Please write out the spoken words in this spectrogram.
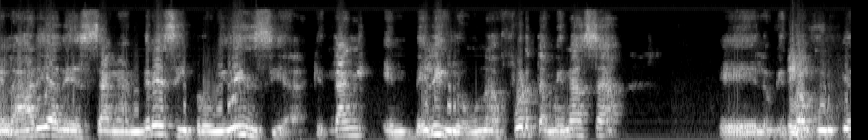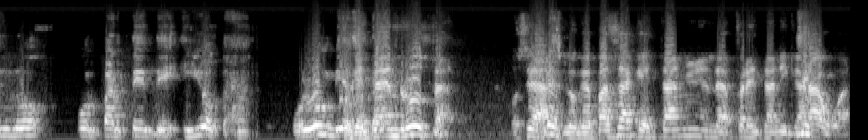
en la área de San Andrés y Providencia, que están en peligro, una fuerte amenaza, lo que está ocurriendo por parte de IOTA. Colombia. Porque está en ruta. O sea, lo que pasa es que están en la frente a Nicaragua.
